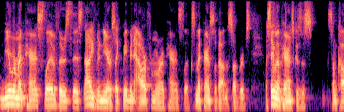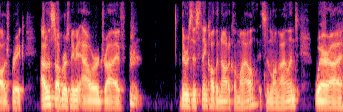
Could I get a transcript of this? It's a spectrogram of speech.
near where my parents live, there's this not even near. It's like maybe an hour from where my parents live because my parents live out in the suburbs. I with my parents because it's some college break out in the suburbs, maybe an hour drive. there was this thing called the Nautical Mile. It's in Long Island, where uh,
